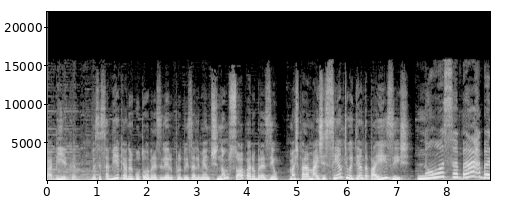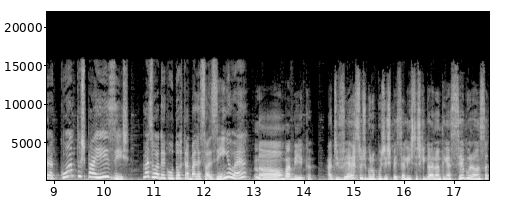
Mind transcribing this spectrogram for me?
Babica, você sabia que o agricultor brasileiro produz alimentos não só para o Brasil, mas para mais de 180 países? Nossa, Bárbara, quantos países! Mas o agricultor trabalha sozinho, é? Não, Babica. Há diversos grupos de especialistas que garantem a segurança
